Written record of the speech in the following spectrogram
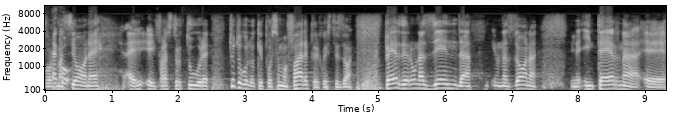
formazione ecco. e, e, infrastrutture, tutto quello che possiamo fare per queste zone. Perdere un'azienda in una zona eh, interna, eh,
